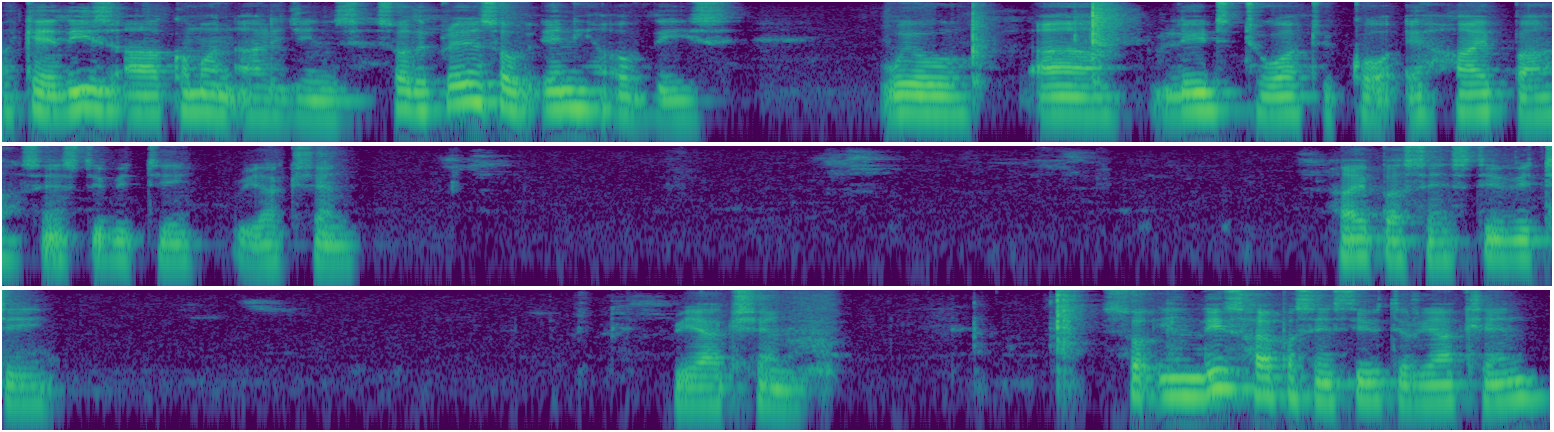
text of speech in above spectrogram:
okay these are common allergens so the presence of any of these will uh, lead to what we call a hypersensitivity reaction hypersensitivity reaction so in this hypersensitivity reaction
